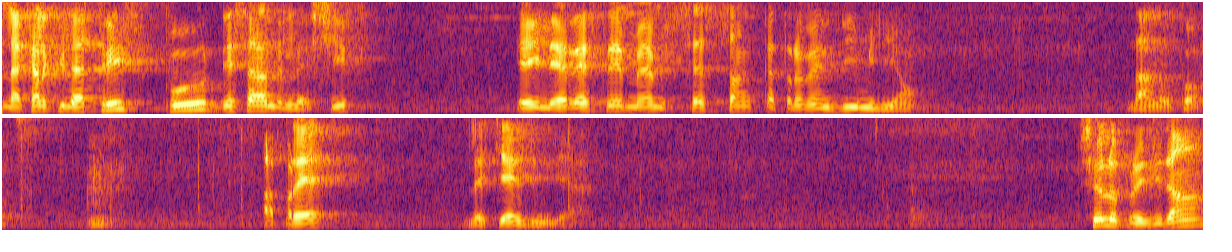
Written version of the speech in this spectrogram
la calculatrice pour descendre les chiffres et il est resté même 790 millions dans le compte, après les 15 milliards. Monsieur le Président,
